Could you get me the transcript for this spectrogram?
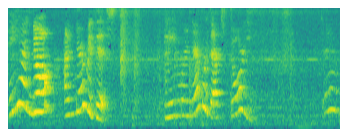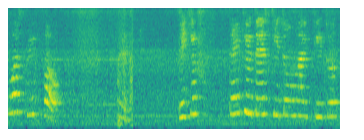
Hey, I know. I remember this. I remember that story. It was before. Thank you, thank you, this Tito, my Tito,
